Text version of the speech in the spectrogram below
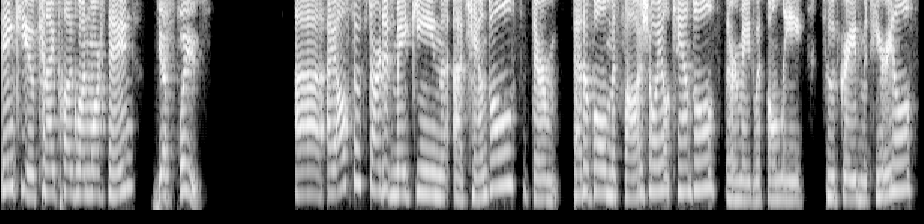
Thank you. Can I plug one more thing? Yes, please. Uh, I also started making uh, candles. They're edible massage oil candles. They're made with only food grade materials.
